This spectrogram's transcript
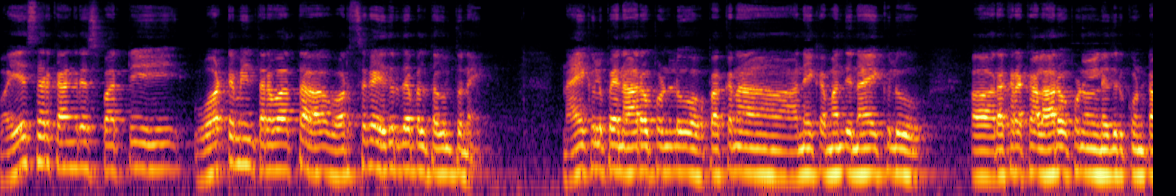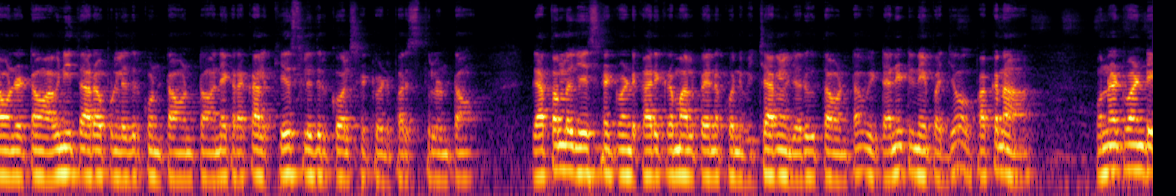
వైఎస్ఆర్ కాంగ్రెస్ పార్టీ ఓటమి తర్వాత వరుసగా ఎదురు దెబ్బలు తగులుతున్నాయి. నాయకులపైన ఆరోపణలు ఒక పక్కన అనేక మంది నాయకులు రకరకాల ఆరోపణలను ఎదుర్కొంటూ ఉండటం అవినీతి ఆరోపణలు ఎదుర్కొంటూ ఉండటం అనేక రకాల కేసులు ఎదుర్కోవాల్సినటువంటి పరిస్థితులు ఉంటాం గతంలో చేసినటువంటి కార్యక్రమాలపైన కొన్ని విచారణలు జరుగుతూ ఉంటాం వీటన్నిటి నేపథ్యం ఒక పక్కన ఉన్నటువంటి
